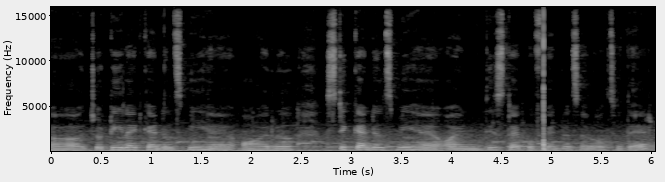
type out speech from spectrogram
जो टी लाइट कैंडल्स भी हैं और स्टिक कैंडल्स भी हैं and this type of candles are also there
